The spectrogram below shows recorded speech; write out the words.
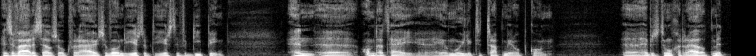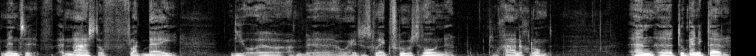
En ze waren zelfs ook verhuisd. Ze woonden eerst op de eerste verdieping. En uh, omdat hij uh, heel moeilijk de trap meer op kon... Uh, hebben ze toen geruild met mensen ernaast of vlakbij... die, hoe heet het, gelijkvloers woonden. Op gaande grond. En toen ben ik daar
